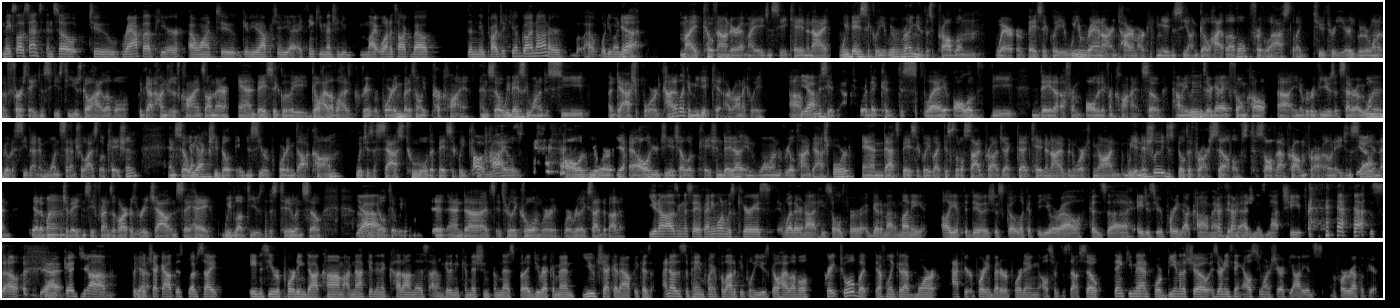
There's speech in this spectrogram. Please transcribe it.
makes a lot of sense and so to wrap up here i want to give you an opportunity i think you mentioned you might want to talk about the new project you have going on or how, what do you want to yeah. do? My co-founder at my agency, Kate and I, we basically we were running into this problem where basically we ran our entire marketing agency on Go High Level for the last like two, three years. We were one of the first agencies to use Go High Level. We've got hundreds of clients on there. And basically, Go High Level has great reporting, but it's only per client. And so we basically wanted to see a dashboard, kind of like a media kit, ironically, um, yeah. We want to see a dashboard that could display all of the data from all the different clients. So how many leads they're getting, phone call, uh, you know, reviews, et cetera. We wanted to be able to see that in one centralized location. And so yeah. we actually built agencyreporting.com, which is a SaaS tool that basically compiles oh, nice. all of your yeah all of your GHL location data in one real-time dashboard. And that's basically like this little side project that Kate and I have been working on. We initially just built it for ourselves to solve that problem for our own agency, yeah. and then we had a bunch of agency friends of ours reach out and say, "Hey, we'd love to use this too." And so, uh, yeah, we built it, we launched it, and uh, it's it's really cool, and we're we're really excited about it. You know, I was going to say, if anyone was curious whether or not he sold for a good amount of money, all you have to do is just go look at the URL because uh, agencyreporting.com, I have to imagine, is not cheap. so, yeah, good job. But yeah. go check out this website agencyreporting.com. I'm not getting a cut on this. I don't get any commission from this, but I do recommend you check it out because I know this is a pain point for a lot of people who use Go High Level. Great tool, but definitely could have more accurate reporting, better reporting, all sorts of stuff. So thank you, man, for being on the show. Is there anything else you want to share with the audience before we wrap up here?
